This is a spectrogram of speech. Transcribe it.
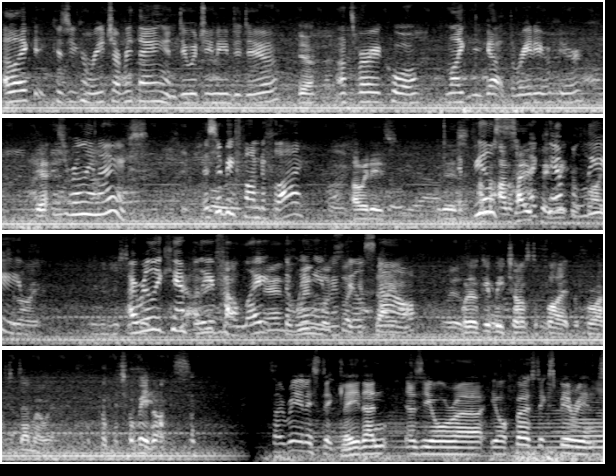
I like it because you can reach everything and do what you need to do. Yeah. That's very cool. Like you got the radio here. Yeah. It's Yeah. really nice. This would be fun to fly. Oh, it is. It is. It feels- I'm, I'm I can't we can believe- Fly tonight. We can just- I really can't believe how light And the, the wing even looks like feels now. off. Well, it'll give me a chance to fly it before I have to demo it, which will be nice. So realistically, then, as your uh, your first experience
